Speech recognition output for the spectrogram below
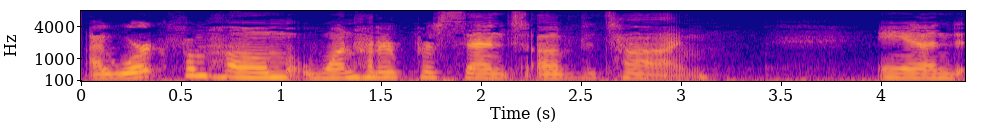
I work from home 100% of the time. And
